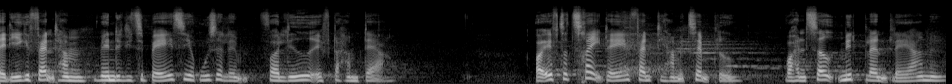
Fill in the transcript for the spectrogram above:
Da de ikke fandt ham, vendte de tilbage til Jerusalem for at lede efter ham der. Og efter tre dage fandt de ham i templet, hvor han sad midt blandt lærerne,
